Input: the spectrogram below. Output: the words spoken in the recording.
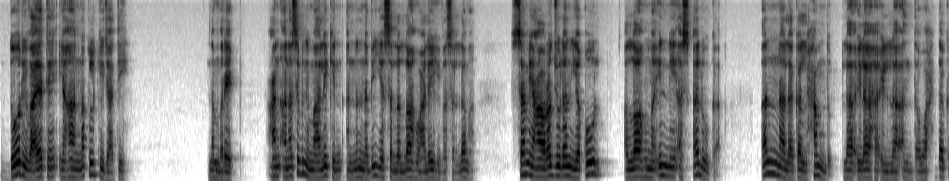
دو روایتیں یہاں نقل کی جاتی نمبر ایک۔ عن انس بن مالک ان النبی صلی اللہ علیہ وسلم سمع رجلا يقول اللهم انی اسألوك ان لك الحمد، لا الہ الا انت وحدك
